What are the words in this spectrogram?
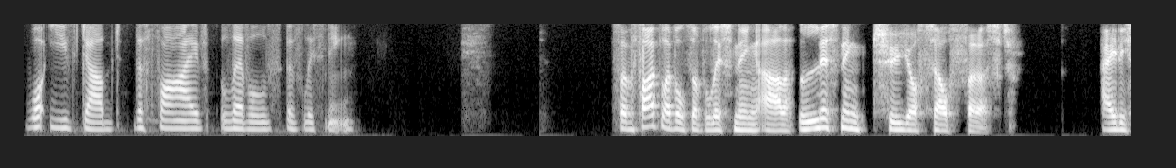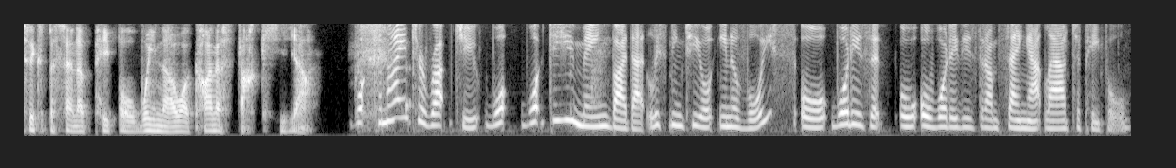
what you've dubbed the five levels of listening. So, the five levels of listening are listening to yourself first. 86% of people we know are kind of stuck here. What can I interrupt you? What what do you mean by that? Listening to your inner voice or what is it or, or what it is that I'm saying out loud to people?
